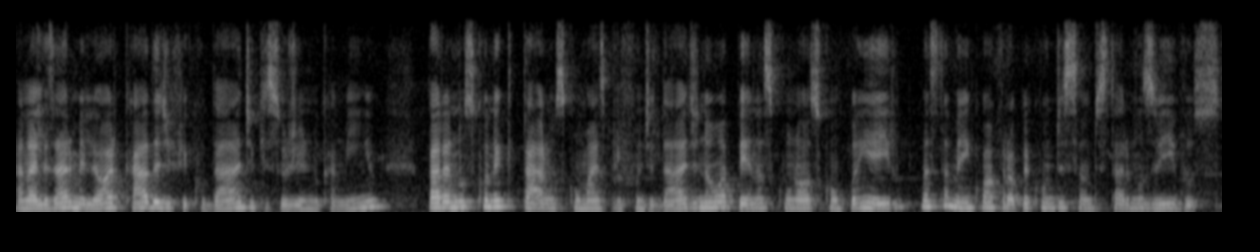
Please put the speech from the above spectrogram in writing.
Analisar melhor cada dificuldade que surgir no caminho para nos conectarmos com mais profundidade, não apenas com nosso companheiro, mas também com a própria condição de estarmos vivos.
